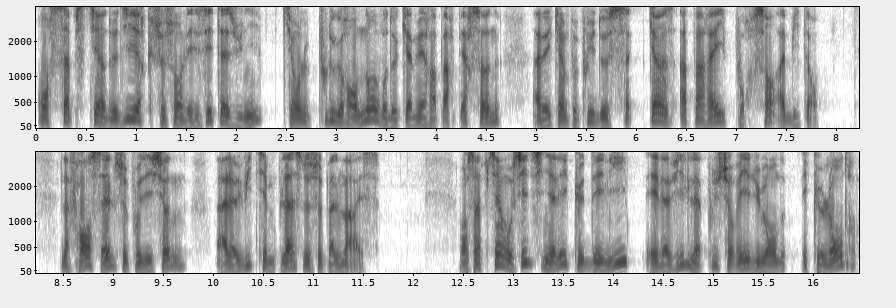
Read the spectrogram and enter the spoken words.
on s'abstient de dire que ce sont les États-Unis qui ont le plus grand nombre de caméras par personne, avec un peu plus de 15 appareils pour 100 habitants. La France, elle, se positionne à la huitième place de ce palmarès. On s'abstient aussi de signaler que Delhi est la ville la plus surveillée du monde et que Londres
